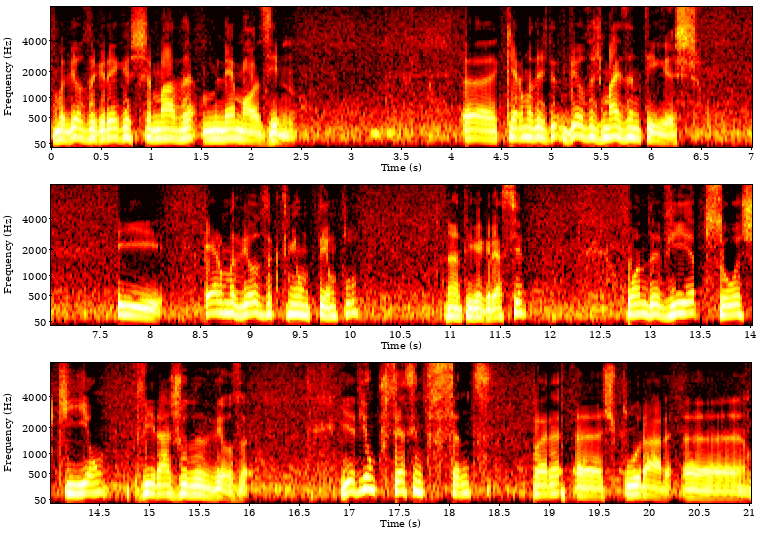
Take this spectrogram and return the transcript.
uma deusa grega chamada Mnemosine, uh, que era uma das deusas mais antigas. E era uma deusa que tinha um templo na antiga Grécia, onde havia pessoas que iam pedir a ajuda da deusa. E havia um processo interessante para uh, explorar uh,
